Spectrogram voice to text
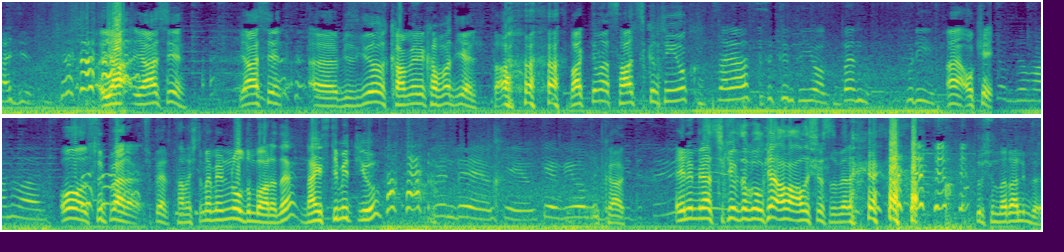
Hadi. ya Yasin Yasin e, biz gidiyoruz kamerayı kapat gel tamam vaktim var saat sıkıntın yok Sana sıkıntı yok. Ben free. ha okey Çok zaman var. o süper süper tanıştığıma memnun oldum bu arada nice to meet you ben de okay okay. We all Kalk. Elim biraz çiğ köfte kolken ama alışırsın böyle. Dur şunları alayım da.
